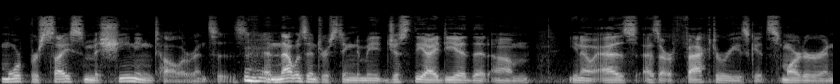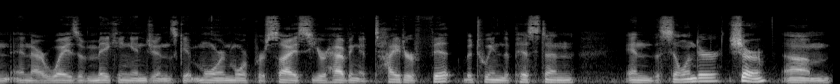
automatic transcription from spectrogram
more precise machining tolerances, Mm-hmm. and that was interesting to me. Just the idea that um, you know, as as our factories get smarter and, and our ways of making engines get more and more precise, you're having a tighter fit between the piston and the cylinder. Sure. Um,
